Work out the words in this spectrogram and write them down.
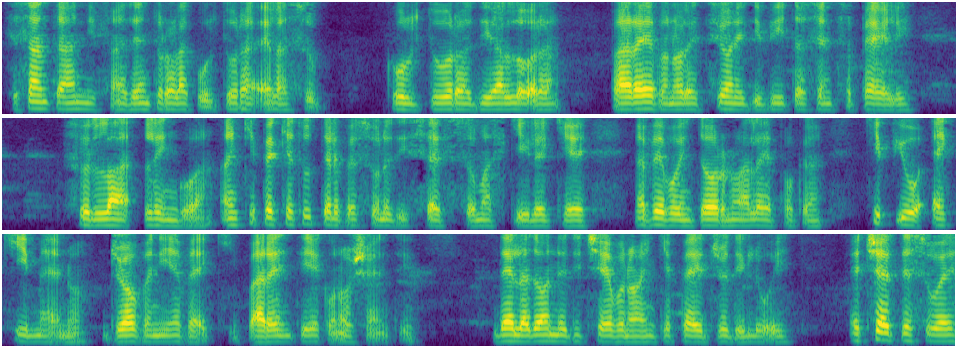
60 anni fa, dentro la cultura e la subcultura di allora, parevano lezioni di vita senza peli sulla lingua, anche perché tutte le persone di sesso maschile che avevo intorno all'epoca, chi più e chi meno, giovani e vecchi, parenti e conoscenti, delle donne dicevano anche peggio di lui, e certe sue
